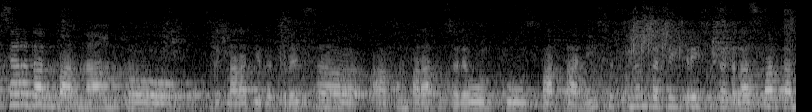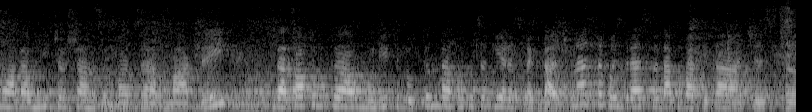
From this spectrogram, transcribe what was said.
Aseară Dan Barna, într-o declarație de presă, a comparat USR-ul cu spartanii, susținând că cei 300 de la Sparta nu aveau nicio șansă în fața armatei, dar faptul că au murit luptând a făcut să fie respectați. Și asta considerați că dacă va aplica acest uh,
